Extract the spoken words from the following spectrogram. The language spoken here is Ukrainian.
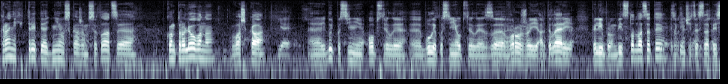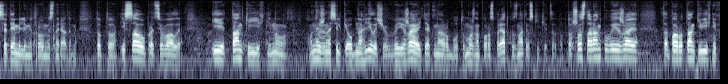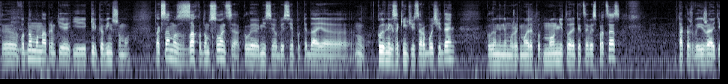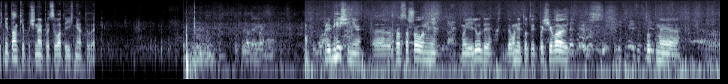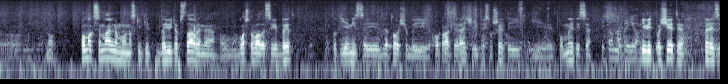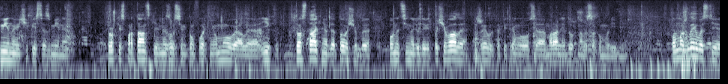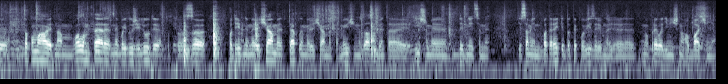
Крайніх 3-5 днів, скажімо, ситуація контрольована, важка. Е, Йдуть постійні обстріли, е, були постійні обстріли з ворожої артилерії калібром від 120 закінчується 150 мм снарядами. Тобто і САУ працювали, і танки їхні, ну, вони вже настільки обнагліли, що виїжджають як на роботу. Можна по розпорядку знати, в скільки це. Тобто, шоста ранку виїжджає, пару танків їхніх е, в одному напрямку і кілька в іншому. Так само з заходом сонця, коли місія ОБСЄ покидає, ну, коли в них закінчується робочий день, коли вони не можуть моніторити цей весь процес, також виїжджають їхні танки, починає працювати їхня артилерія. В приміщенні е, розташовані мої люди, де вони тут відпочивають. Тут ми ну, по максимальному, наскільки дають обставини, влаштували свій бит. Тут є місце і для того, щоб і попрати речі, і посушити їх, і помитися, і відпочити перед зміною чи після зміни. Трошки спартанські, не зовсім комфортні умови, але їх достатньо для того, щоб повноцінно люди відпочивали, жили та підтримувався моральний дух на високому рівні. По можливості допомагають нам волонтери, небайдужі люди, тобто з потрібними речами, теплими речами, там, миючими засобами та іншими дрібницями. Ті самі батарейки до тепловізорів, е, ну, приладів нічного бачення.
